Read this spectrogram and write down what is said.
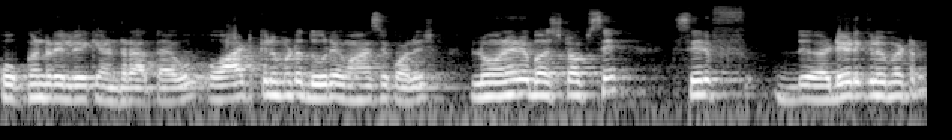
कोकण रेलवे के अंडर आता है वो। आठ किलोमीटर दूर है वहाँ से कॉलेज लोनेरे बस स्टॉप से। सिर्फ़ डेढ़ किलोमीटर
